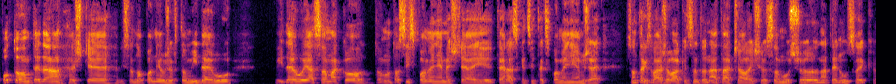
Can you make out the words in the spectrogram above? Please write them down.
potom teda ešte by som doplnil, že v tom videu videu ja som ako, tomu to si spomeniem ešte aj teraz, keď si tak spomeniem, že som tak zvažoval, keď som to natáčal a išiel som už e, na ten úsek e,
